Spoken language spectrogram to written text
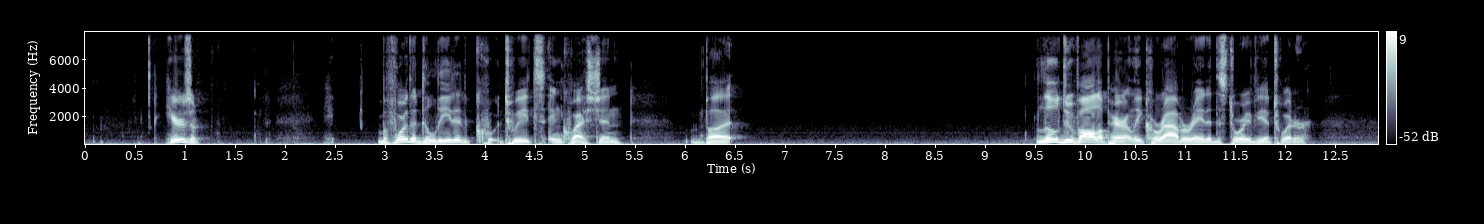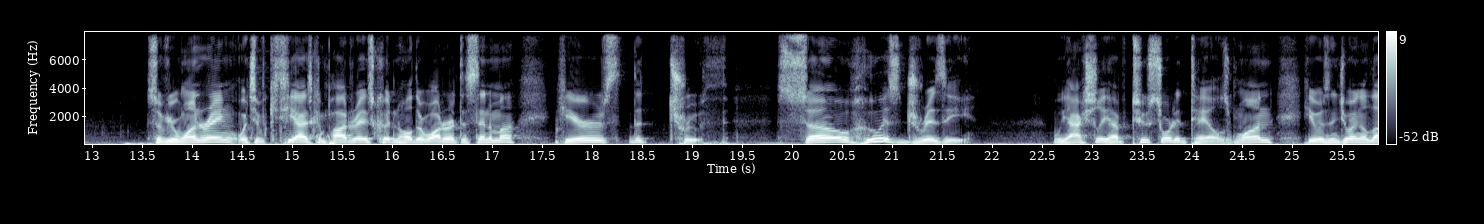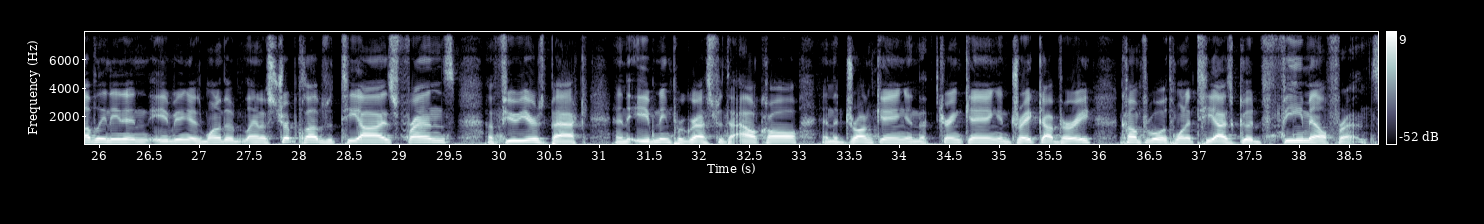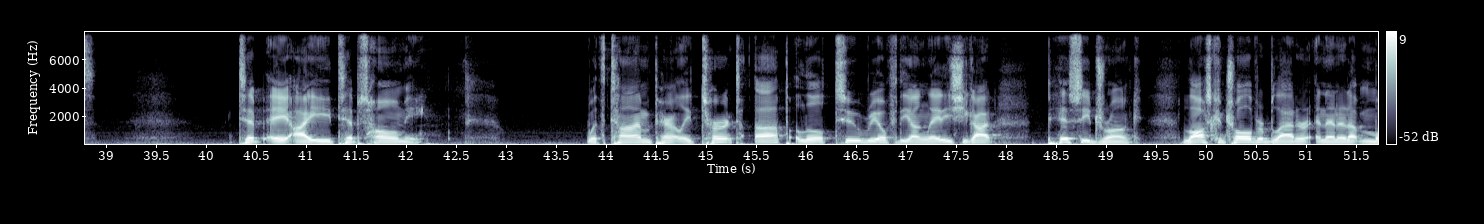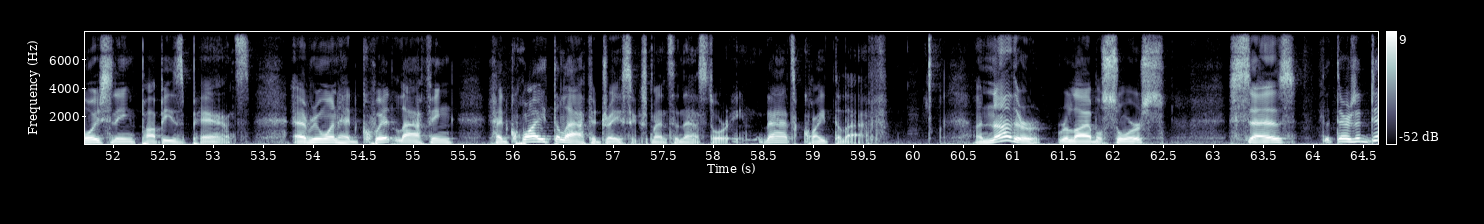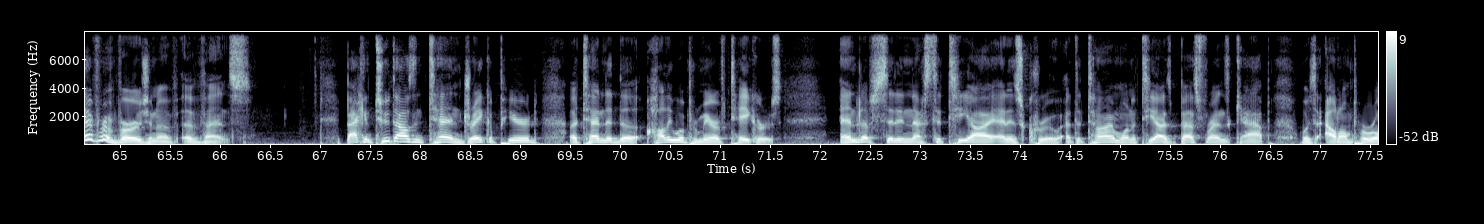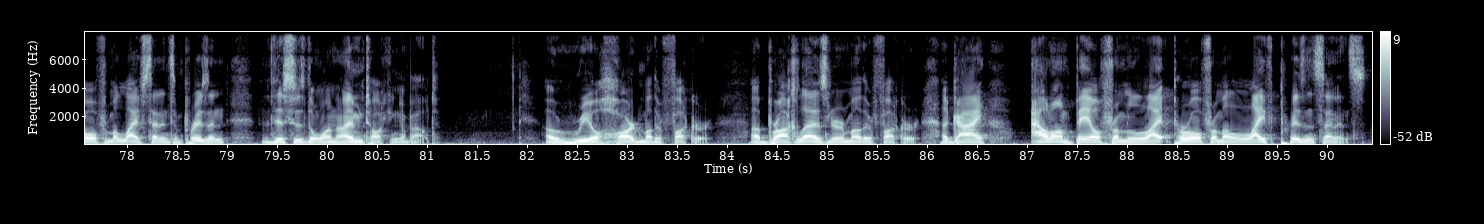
Here's a before the deleted qu- tweets in question, but Lil Duval apparently corroborated the story via Twitter. So if you're wondering which of T.I.'s compadres couldn't hold their water at the cinema, here's the truth. So who is Drizzy? We actually have two sordid tales. One, he was enjoying a lovely evening at one of the Atlanta strip clubs with T.I.'s friends a few years back, and the evening progressed with the alcohol and the drunking and the drinking, and Drake got very comfortable with one of T.I.'s good female friends. Tip A.I.E. Tip's homie with time apparently turned up a little too real for the young lady. She got pissy drunk, lost control of her bladder, and ended up moistening Poppy's pants. Everyone had quit laughing, had quite the laugh at Drake's expense in that story. That's quite the laugh. Another reliable source says that there's a different version of events. Back in 2010, Drake appeared, attended the Hollywood premiere of Takers, ended up sitting next to T.I. and his crew. At the time, one of T.I.'s best friends, Cap, was out on parole from a life sentence in prison. This is the one I'm talking about. A real hard motherfucker. A Brock Lesnar motherfucker. A guy out on bail from life, parole from a life prison sentence.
